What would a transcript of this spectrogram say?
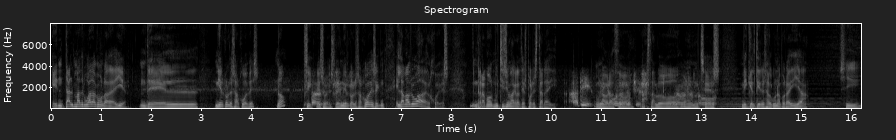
en tal madrugada como la de ayer, del miércoles al jueves, ¿no? Sí, eso es, del sí. miércoles al jueves, en, en la madrugada del jueves. Ramón, muchísimas gracias por estar ahí. A ti. Un abrazo, buenas noches. hasta luego, Un abrazo, buenas noches. Miquel, ¿tienes alguna por ahí ya? Sí.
